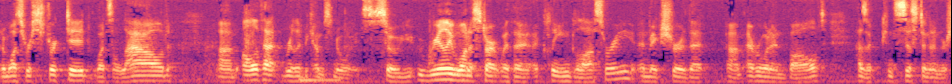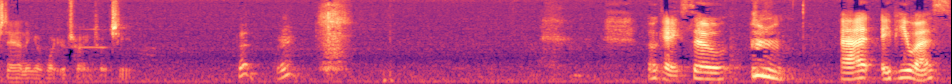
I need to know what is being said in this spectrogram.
and what's restricted, what's allowed. Um, all of that really becomes noise. So you really want to start with a, a clean glossary and make sure that um, everyone involved has a consistent understanding of what you're trying to achieve. Good. All right. Okay, so at APUS,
